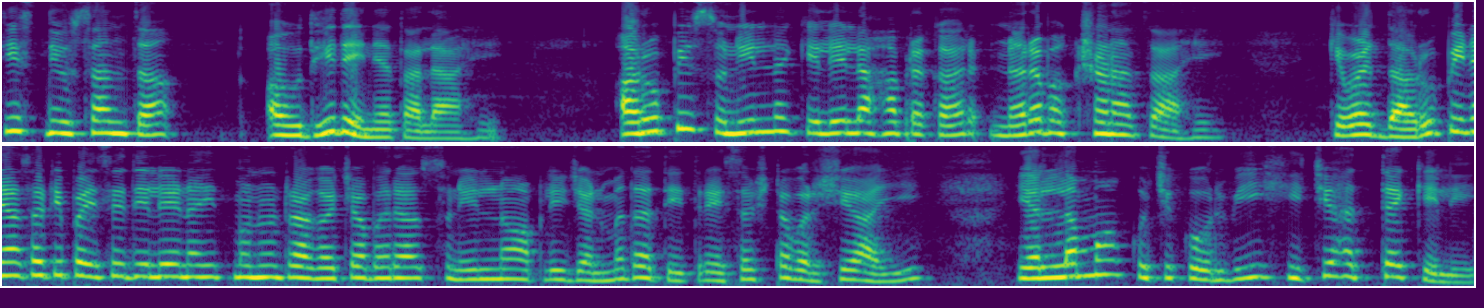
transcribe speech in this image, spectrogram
तीस दिवसांचा अवधी देण्यात आला आहे. आरोपी सुनीलनं केलेला हा प्रकार नरभक्षणाचा आहे. केवळ दारू पिण्यासाठी पैसे दिले नाहीत म्हणून रागाच्या भरात सुनीलनं आपली जन्मदाती त्रेसष्ट वर्षीय आई यल्लम्मा कुचिकोरवी हिची हत्या केली.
